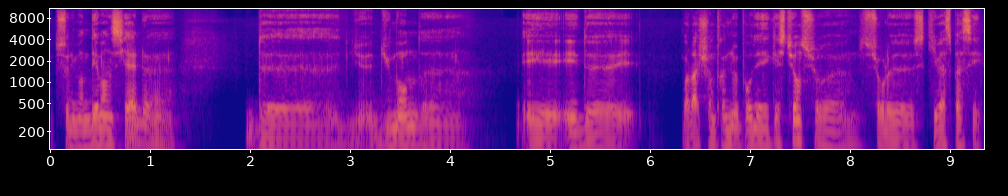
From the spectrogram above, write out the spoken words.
absolument démentielle de, du, monde et, de voilà je suis en train de me poser des questions sur sur le ce qui va se passer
